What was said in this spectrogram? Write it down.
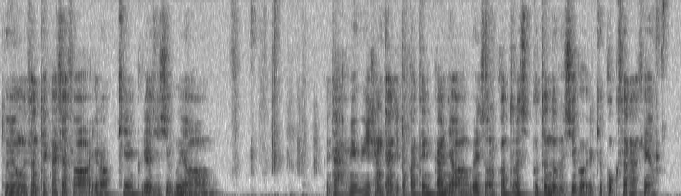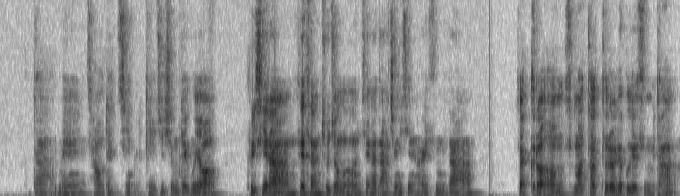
도형을 선택하셔서 이렇게 그려주시고요. 그 다음에 위에 상단이 똑같으니까요. 왼손을 컨트롤 시프트 누르시고 이렇게 복사를 하세요. 그 다음에 좌우 대칭 이렇게 해주시면 되고요. 글씨랑 세세한 조정은 제가 나중에 진행하겠습니다. 자, 그럼 스마트 아트를 해보겠습니다.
